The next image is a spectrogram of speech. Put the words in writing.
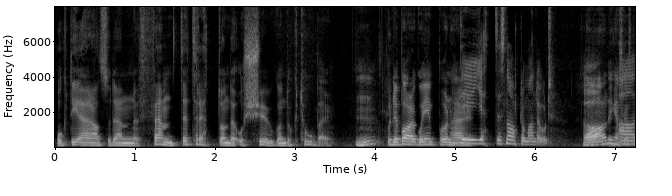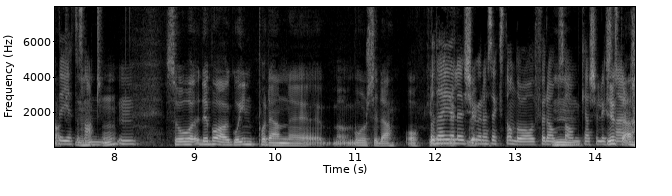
Och det är alltså den 5, 13 och 20 oktober. Och det är bara att gå in på den här. Det är jättesnart om andra ord. Ja, det är ganska Ja, snart. det är jättesnart. Mm. Mm. Så det är bara att gå in på den, eh, vår sida. Och, Och det här eh, gäller det- 2016 då för de som kanske Just lyssnar. det.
